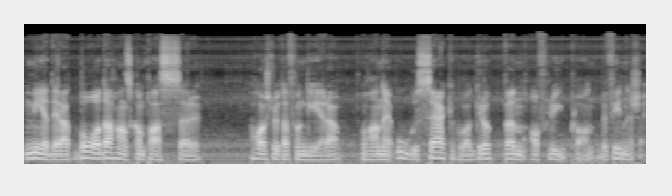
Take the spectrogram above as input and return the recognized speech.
meddelar att båda hans kompasser har slutat fungera och han är osäker på var gruppen av flygplan befinner sig.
